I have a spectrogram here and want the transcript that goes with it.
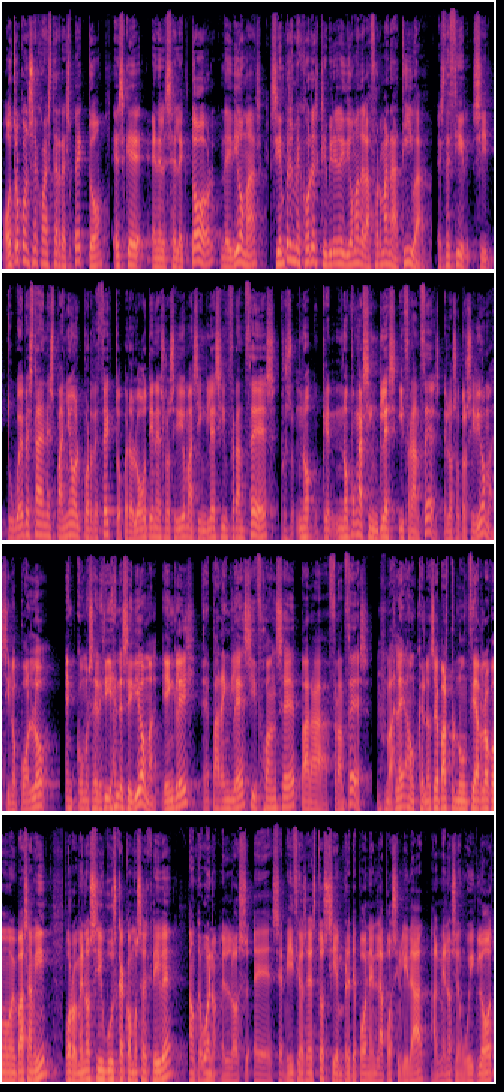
Otro consejo a este respecto es que en el selector de idiomas siempre es mejor escribir el idioma de la forma nativa. Es decir, si tu web está en español por defecto, pero luego tienes los idiomas inglés y francés, pues no, que no pongas inglés y francés en los otros idiomas, sino ponlo en cómo se diría en ese idioma. English eh, para inglés y francés para francés, ¿vale? Aunque no sepas pronunciarlo como me pasa a mí, por lo menos sí busca cómo se escribe. Aunque bueno, en los eh, servicios estos siempre te ponen la posibilidad, al menos en Wiglot,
